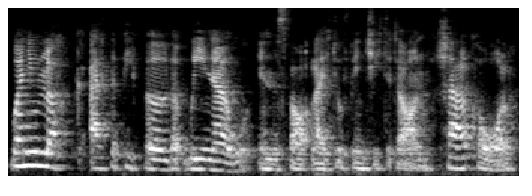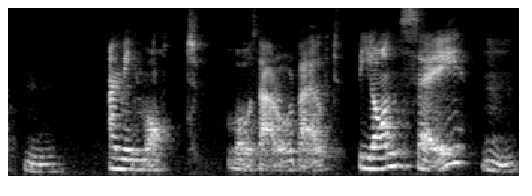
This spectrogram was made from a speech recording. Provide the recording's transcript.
when you look at the people that we know in the spotlight who've been cheated on, Cheryl Cole Mm. I mean, what what was that all about? Beyonce. Mm.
